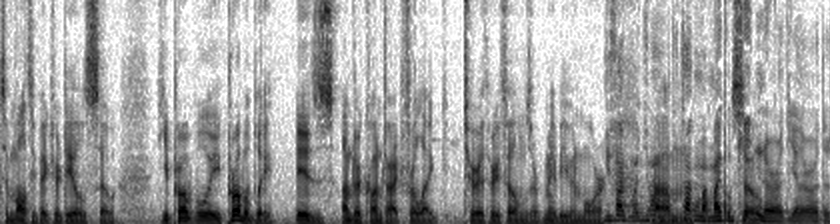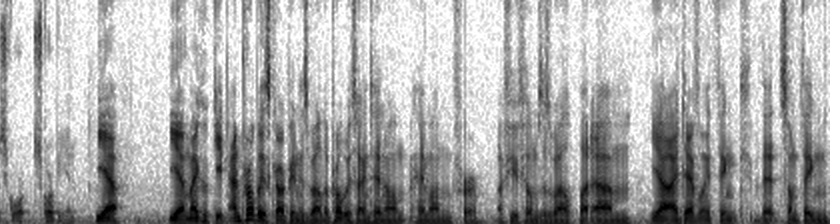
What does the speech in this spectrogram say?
to multi-picture deals. So he probably probably is under contract for like two or three films, or maybe even more. You talking about you Um, talking about Michael so- Keaton or the other other Scor- Scorpion? Yeah, Yeah, Michael Keaton, and probably Scorpion as well. They probably signed him on him on for a few films as well. But um, yeah, I definitely think that something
